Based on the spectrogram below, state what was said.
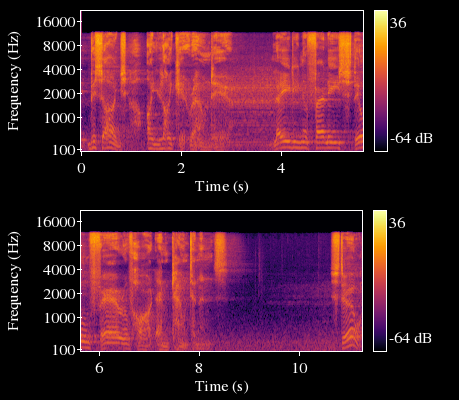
Besides, I like it round here. Lady Nefeli's still fair of heart and countenance. Still,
